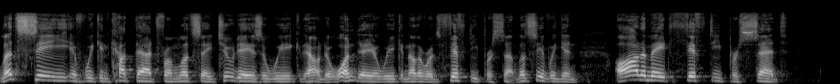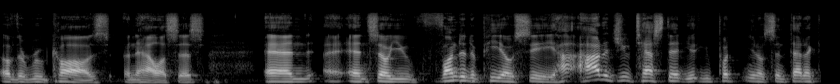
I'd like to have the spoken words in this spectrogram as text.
Let's see if we can cut that from, let's say two days a week down to one day a week. In other words, 50%. Let's see if we can automate 50% of the root cause analysis. And, and so you funded a POC. How, how did you test it? You, you put you know, synthetic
